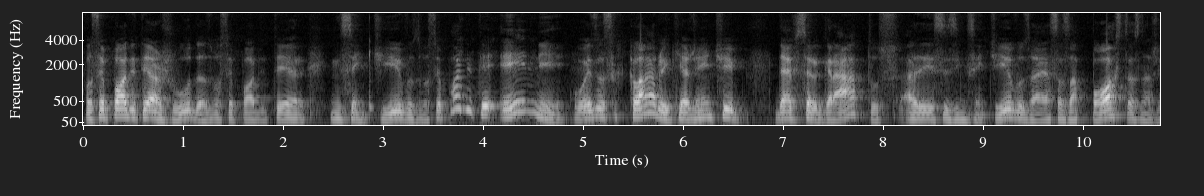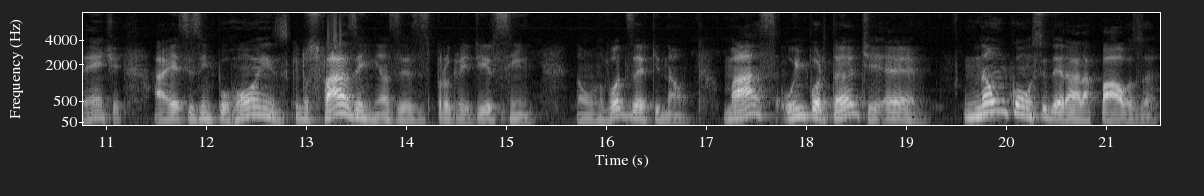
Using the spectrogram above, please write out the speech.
Você pode ter ajudas, você pode ter incentivos, você pode ter N coisas, claro, e que a gente deve ser gratos a esses incentivos, a essas apostas na gente, a esses empurrões que nos fazem às vezes progredir, sim. Não, não vou dizer que não. Mas o importante é não considerar a pausa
